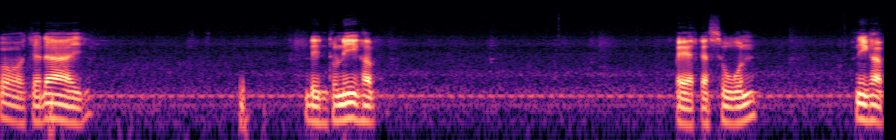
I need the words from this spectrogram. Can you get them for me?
ก็จะได้เด่นตรงนี้ครับ 8 กับ 0 นี่ครับ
